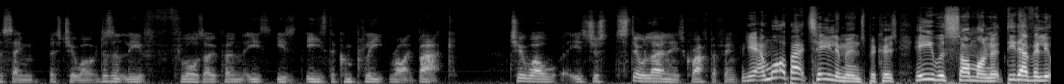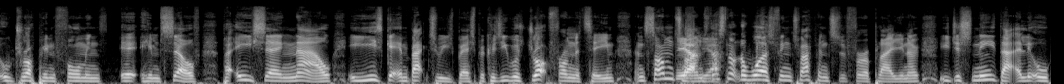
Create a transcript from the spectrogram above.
the same as Chilwell. It doesn't leave floors open. He's he's he's the complete right back. Chilwell is just still learning his craft, I think. Yeah, and what about Tielemans? Because he was someone that did have a little drop in form in, eh, himself, but he's saying now he is getting back to his best because he was dropped from the team. And sometimes Yeah, yeah. that's not the worst thing to happen to, for a player. You know, you just need that a little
